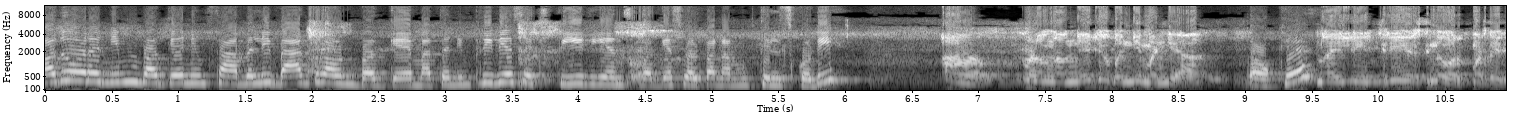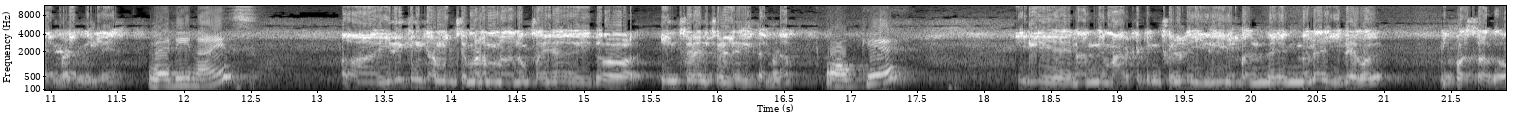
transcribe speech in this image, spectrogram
ಮಧು ಅವರೇ ನಿಮ್ ಬಗ್ಗೆ ನಿಮ್ ಫ್ಯಾಮಿಲಿ ಬ್ಯಾಕ್ ಗ್ರೌಂಡ್ ಬಗ್ಗೆ ಮತ್ತೆ ನಿಮ್ ಪ್ರೀವಿಯಸ್ ಎಕ್ಸ್ಪೀರಿಯನ್ಸ್ ಬಗ್ಗೆ ಸ್ವಲ್ಪ ನಮ್ಗೆ ತಿಳಿಸ್ಕೊಡಿ. ಮೇಡಮ್ ನಮ್ಮ ನೇಟಿವ್ ಬಂದು ಮಂಡ್ಯ. ಓಕೆ ನಾ ಇಲ್ಲಿ ತ್ರೀ ಇಯರ್ಸ್ ಇಂದ ವರ್ಕ್ ಮಾಡ್ತಾ ಇದ್ದೇನೆ ಮೇಡಮ್ ಇಲ್ಲಿ. ವೆರಿ ನೈಸ್ ಇದಕ್ಕಿಂತ ಮುಂಚೆ ಮೇಡಮ್ ನಾನು ಇದು ಇನ್ಸೂರೆನ್ಸ್ ಫೀಲ್ಡ್ ಇದ್ದೆ ಮೇಡಮ್ ಓಕೆ ಇಲ್ಲಿ ನನಗೆ ಮಾರ್ಕೆಟಿಂಗ್ ಫೀಲ್ಡ್ ಇಲ್ಲಿ ಬಂದ್ಮೇಲೆ ಇದೆ ಹೊಸದು.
